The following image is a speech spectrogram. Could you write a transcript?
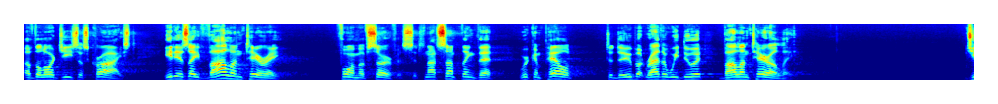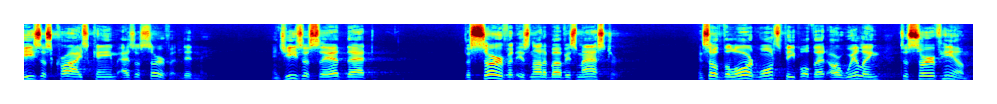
of the Lord Jesus Christ. It is a voluntary form of service. It's not something that we're compelled to do, but rather we do it voluntarily. Jesus Christ came as a servant, didn't he? And Jesus said that the servant is not above his master. And so the Lord wants people that are willing to serve him.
